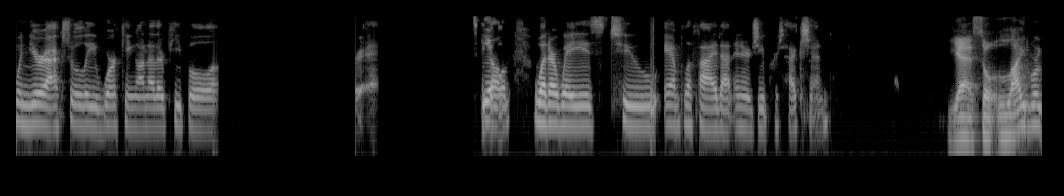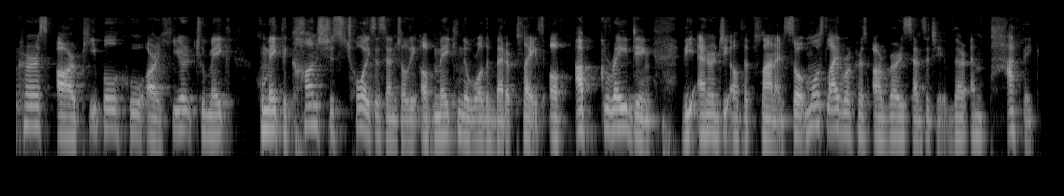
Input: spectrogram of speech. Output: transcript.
When you're actually working on other people field what are ways to amplify that energy protection? Yeah so light workers are people who are here to make who make the conscious choice essentially of making the world a better place, of upgrading the energy of the planet. So most light workers are very sensitive, they're empathic,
